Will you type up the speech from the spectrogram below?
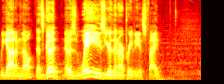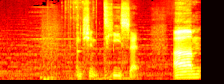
We got him, though. That's good. That was way easier than our previous fight. Ancient tea set. Um,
